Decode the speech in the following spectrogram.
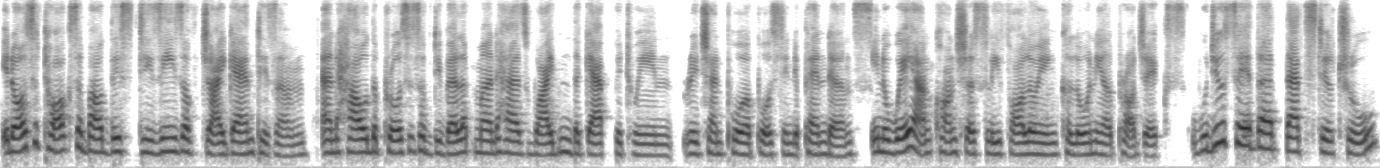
It also talks about this disease of gigantism and how the process of development has widened the gap between rich and poor post independence, in a way unconsciously following colonial projects. Would you say that that's still true?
